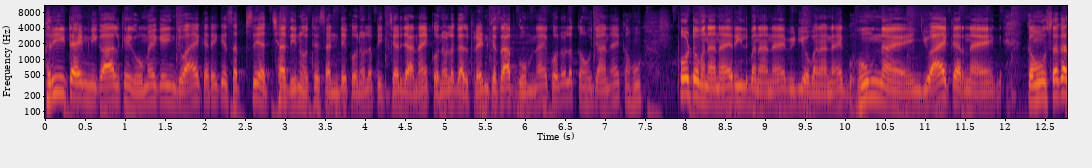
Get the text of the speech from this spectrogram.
फ्री टाइम निकाल के घूमे के इंजॉय करे के सबसे अच्छा दिन होते संडे कोनो ला पिक्चर जाना है कोनो ला गर्लफ्रेंड के साथ घूमना है कोनो ला कहूँ जाना है कहूँ फ़ोटो बनाना है रील बनाना है वीडियो बनाना है घूमना है इंजॉय करना है कहूँ सगा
